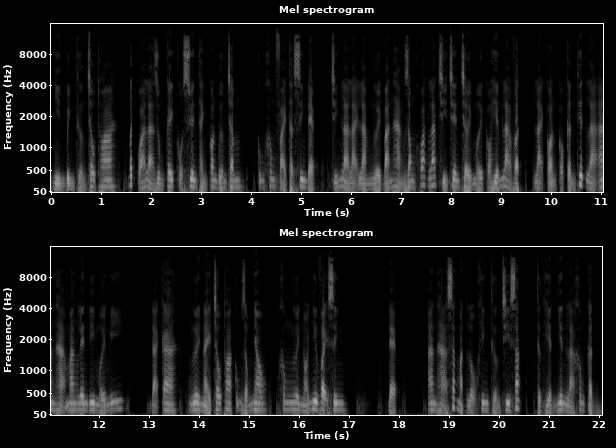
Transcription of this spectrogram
nhìn bình thường châu thoa, bất quá là dùng cây cổ xuyên thành con bướm châm, cũng không phải thật xinh đẹp, chính là lại làm người bán hàng rong khoác lác chỉ trên trời mới có hiếm lạ vật, lại còn có cần thiết là An Hạ mang lên đi mới Mỹ. Đại ca, ngươi này châu thoa cũng giống nhau, không ngươi nói như vậy xinh. Đẹp. An Hạ sắc mặt lộ khinh thường chi sắc, thực hiển nhiên là không cần.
